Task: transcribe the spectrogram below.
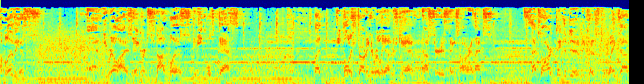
oblivious realize ignorance is not bliss, it equals death. But people are starting to really understand how serious things are, and that's that's a hard thing to do because to wake up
